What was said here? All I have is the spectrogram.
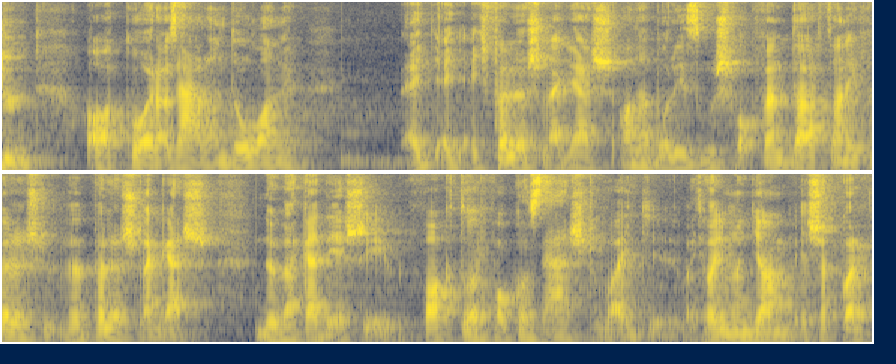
akkor az állandóan egy, egy, egy fölösleges anabolizmus fog fenntartani, fölös, fölösleges növekedési faktorfokozást, vagy, vagy hogy mondjam, és akkor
